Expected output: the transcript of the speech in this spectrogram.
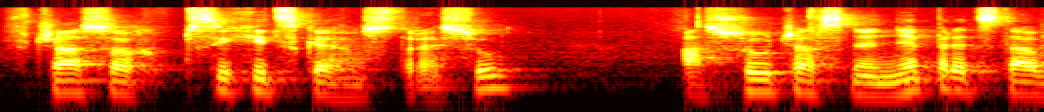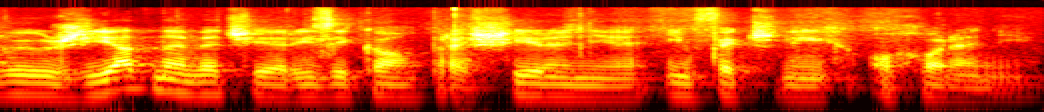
v časoch psychického stresu a súčasne nepredstavujú žiadne väčšie riziko pre šírenie infekčných ochorení.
